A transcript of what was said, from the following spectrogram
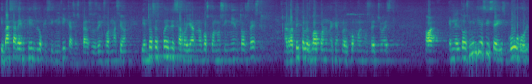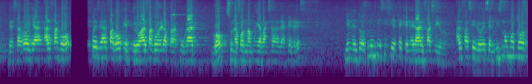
Y vas a ver qué es lo que significa esos pedazos de información, y entonces puedes desarrollar nuevos conocimientos de esto. Al ratito les voy a poner un ejemplo de cómo hemos hecho esto. Ahora, en el 2016, Google desarrolla AlphaGo, Después de AlphaGo, que pero AlphaGo era para jugar Go, es una forma muy avanzada de ajedrez. Y en el 2017 genera AlphaZero. AlphaZero es el mismo motor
